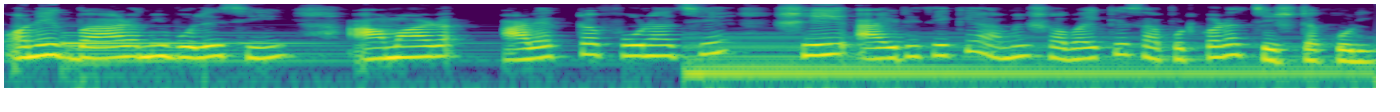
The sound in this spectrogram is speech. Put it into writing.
অনেকবার আমি বলেছি, আমার আরেকটা ফোন আছে, সেই আইডি থেকে আমি সবাইকে সাপোর্ট করার চেষ্টা করি।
